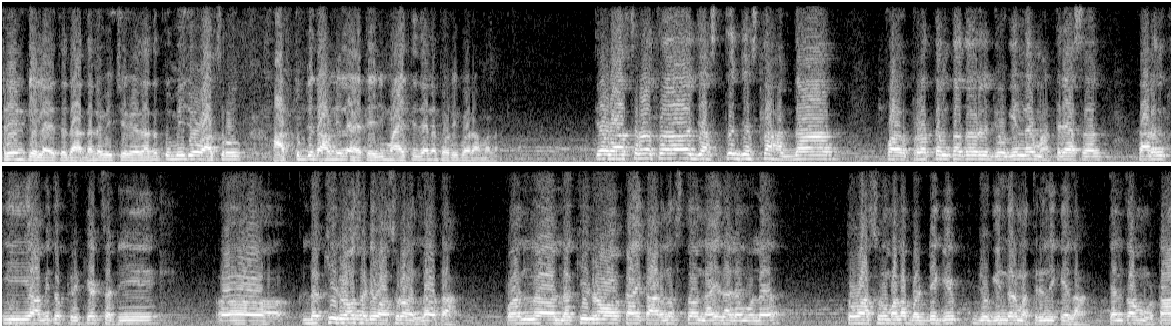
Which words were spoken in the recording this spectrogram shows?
ट्रेन केला आहे तर दादाने विचारलं दादा तुम्ही जो वासरू आज तुमच्या दावणीला आहे त्याची माहिती द्या ना थोडीफार आम्हाला. त्या वासराचा जास्तीत जास्त हकदार प प्रथमतः तर जोगिंदर म्हात्रे असेल. कारण की आम्ही तो क्रिकेटसाठी लकी ड्रॉसाठी वासरू आणला होता. पण लकी ड्रॉ काय कारणास्तव नाही झाल्यामुळं तो वासरू मला बड्डे गिफ्ट जोगिंदर म्हात्रेने केला. त्यांचा मोठा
